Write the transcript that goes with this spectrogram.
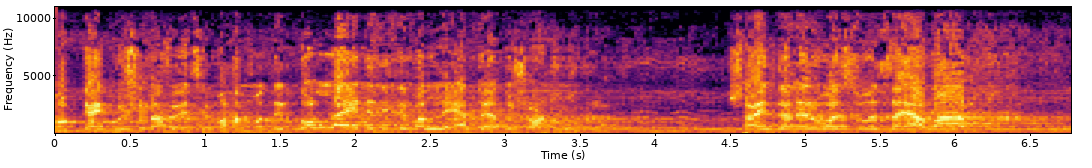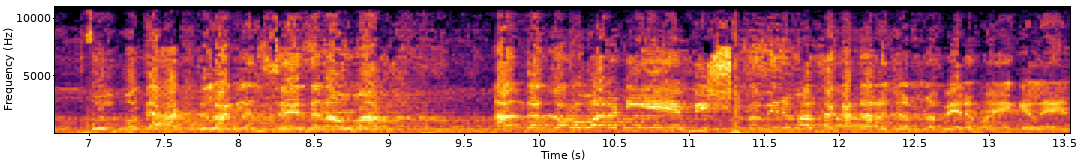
মক্কায় ঘোষণা হয়েছে, মোহাম্মদের কল্লা এনে দিতে পারলে এত এত স্বর্ণ মুদ্রা শয়তানের ওয়াসওয়াসায় আবার ভুল পথে হাঁটতে লাগলেন সৈয়দনা উমর। নাঙ্গা তরবার নিয়ে বিশ্বনবীর মাথা কাটার জন্য বের হয়ে গেলেন।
